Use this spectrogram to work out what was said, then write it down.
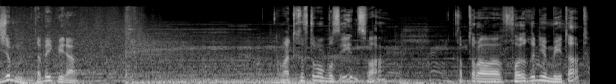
Jim, da bin ich wieder. Man trifft aber bloß eh, zwar? Habt ihr da voll reingemetert?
